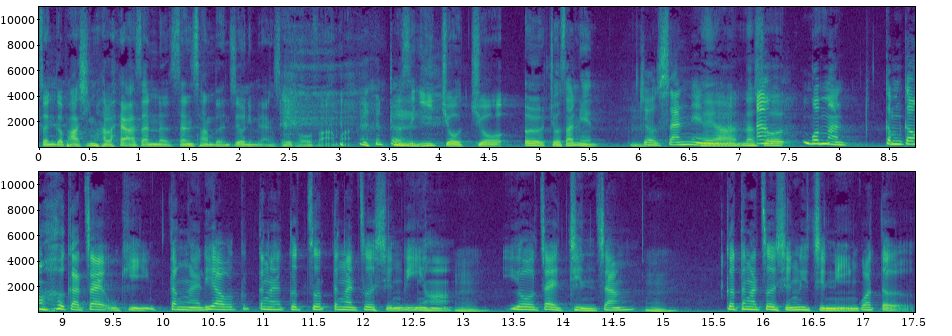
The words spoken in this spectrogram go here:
整个爬喜马拉雅山的山上的人，只有你们两个是黑头发嘛？那是一九九二九三年，九三年对嘛啊那时候我嘛刚刚好甲再有去，等来了，等来搁做，等来做行李哈，嗯，又在紧张，嗯，搁等来做行李一年，我的，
